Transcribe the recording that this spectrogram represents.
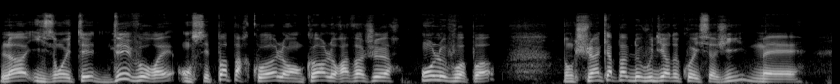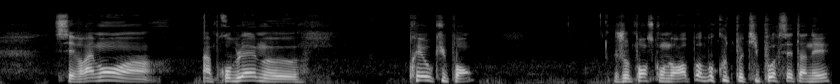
Là, ils ont été dévorés. On ne sait pas par quoi. Là encore, le ravageur, on le voit pas. Donc je suis incapable de vous dire de quoi il s'agit, mais c'est vraiment un problème préoccupant. Je pense qu'on n'aura pas beaucoup de petits pois cette année,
